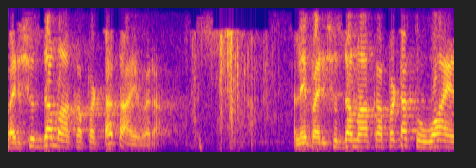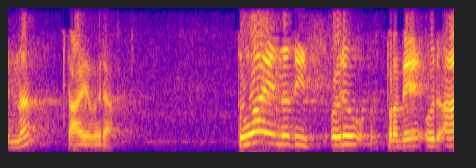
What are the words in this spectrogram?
പരിശുദ്ധമാക്കപ്പെട്ട താഴ്വര. അല്ലെ പരിശുദ്ധമാക്കപ്പെട്ട തുവ എന്ന താഴ്വര. തുവ എന്നത് ഒരു പ്രദേ ഒരു ആ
